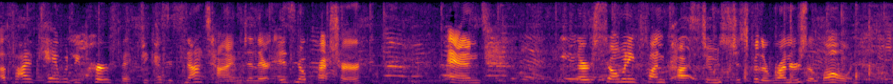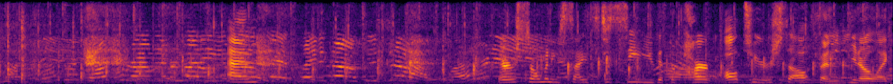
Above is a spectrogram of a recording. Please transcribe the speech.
a 5K would be perfect because it's not timed and there is no pressure. And there are so many fun costumes just for the runners alone. And there are so many sights to see. You get the park all to yourself and, you know, like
